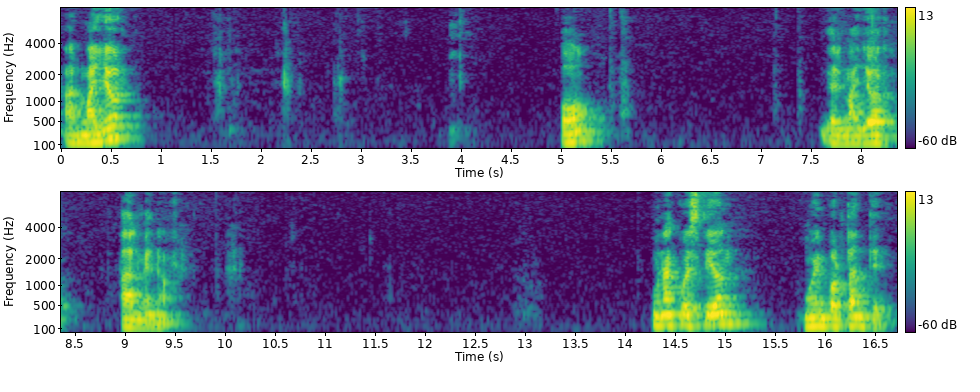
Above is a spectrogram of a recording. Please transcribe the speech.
al mayor o del mayor al menor. Una cuestión muy importante.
